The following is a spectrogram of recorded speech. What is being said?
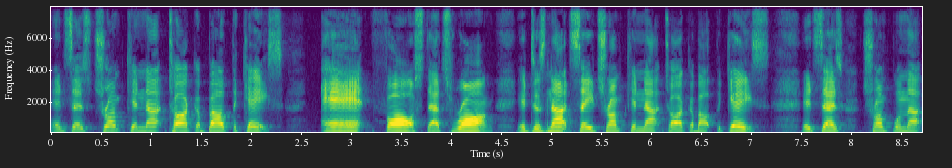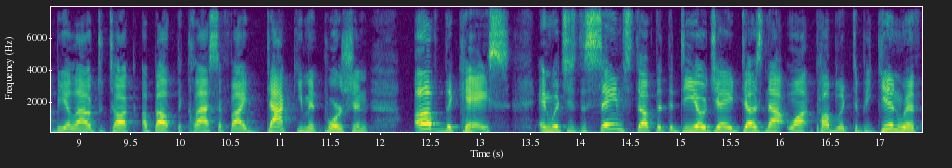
and says Trump cannot talk about the case. Eh, false. That's wrong. It does not say Trump cannot talk about the case. It says Trump will not be allowed to talk about the classified document portion of the case, and which is the same stuff that the DOJ does not want public to begin with.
